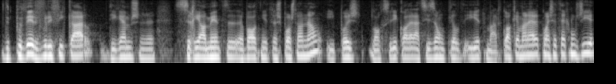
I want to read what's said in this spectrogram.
de poder verificar, digamos, se realmente a bola tinha transposto ou não e depois logo seria qual era a decisão que ele ia tomar. De qualquer maneira, com esta tecnologia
